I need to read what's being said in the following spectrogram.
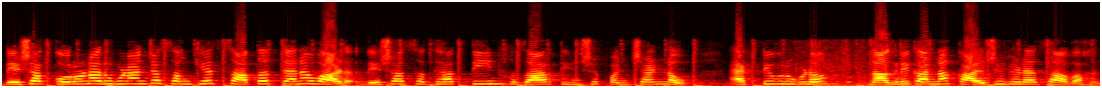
देशात कोरोना रुग्णांच्या संख्येत सातत्यानं वाढ. देशात सध्या तीन हजार तीनशे पंच्याण्णव अॅक्टिव्ह रुग्ण. नागरिकांना काळजी घेण्याचं आवाहन.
